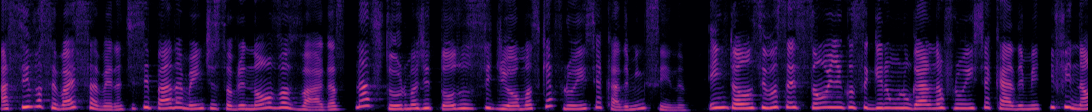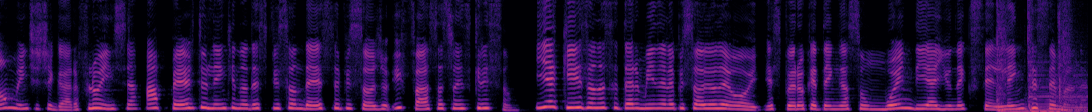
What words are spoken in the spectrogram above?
Assim você vai saber antecipadamente sobre novas vagas nas turmas de todos os idiomas que a Fluency Academy ensina. Então, se você sonha em conseguir um lugar na Fluency Academy e finalmente chegar à fluência, aperte o link na descrição desse episódio e faça sua inscrição. Y aquí es donde se termina el episodio de hoy. Espero que tengas un buen día y una excelente semana.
